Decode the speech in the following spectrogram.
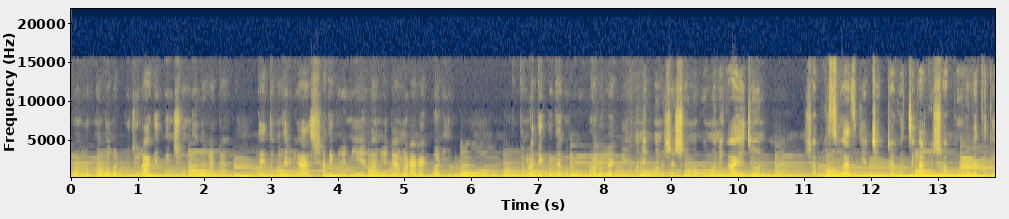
লোকনাথ বাবার পুজোর আগের দিন সন্ধ্যাবেলাটা তাই তোমাদেরকে আজ সাথে করে নিয়ে এলাম। এটা আমার আর এক বাড়ি। তোমরা দেখতে থাকো, খুব ভালো লাগবে। অনেক মানুষের সমাগম, অনেক আয়োজন। সব কিছু আজকে ঠিকঠাক হচ্ছে। কালকে সব ভোরবেলা থেকে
